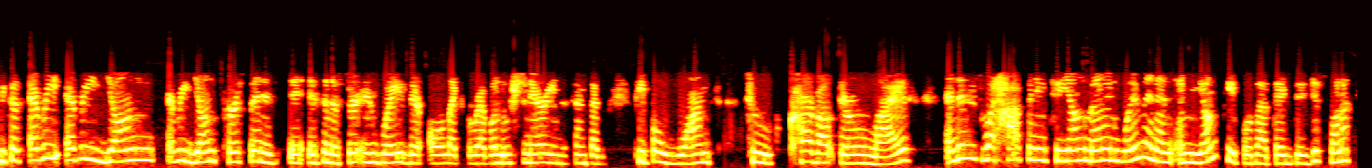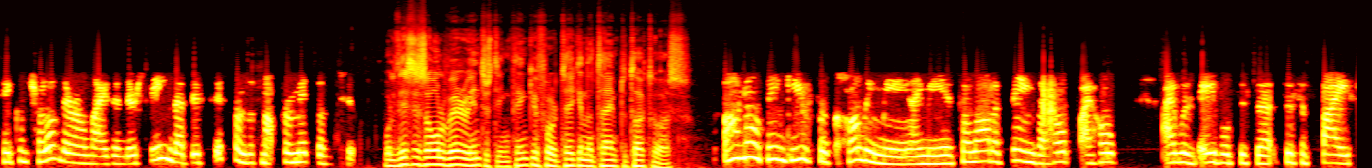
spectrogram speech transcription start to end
because every every young every young person is is in a certain way they're all like revolutionary in the sense that people want to carve out their own lives. And this is what's happening to young men and women and, and young people that they, they just want to take control of their own lives and they're seeing that this system does not permit them to. Well this is all very interesting. Thank you for taking the time to talk to us. Oh no thank you for calling me. I mean it's a lot of things. I hope i hope i was able to to suffice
